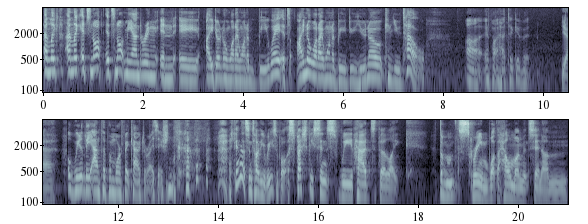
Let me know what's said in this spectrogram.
And like, and like, it's not, it's not meandering in a I don't know what I want to be way. It's I know what I want to be. Do you know? Can you tell? Uh, if I had to give it Yeah. a weirdly anthropomorphic characterization. I think that's entirely reasonable, especially since we had the like the scream "What the hell" moments in um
